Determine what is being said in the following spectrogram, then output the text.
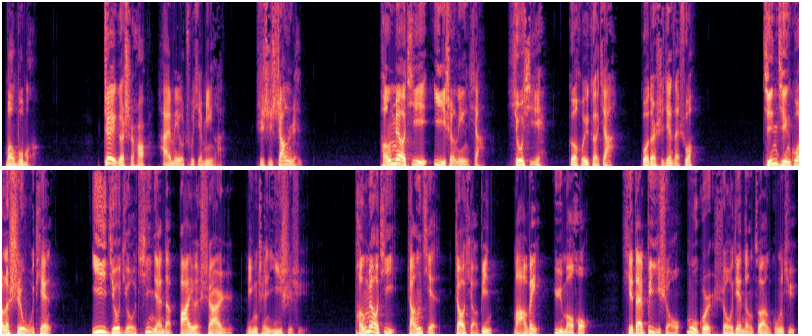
猛不猛？这个时候还没有出现命案，只是伤人。彭妙计一声令下，休息，各回各家，过段时间再说。仅仅过了十五天，一九九七年的八月十二日凌晨一时许，彭妙计、张健、赵小斌、马卫预谋后，携带匕首、木棍、手电等作案工具，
